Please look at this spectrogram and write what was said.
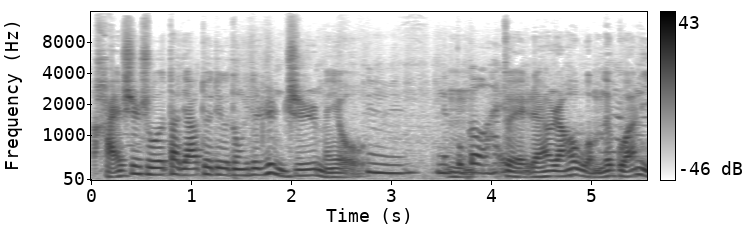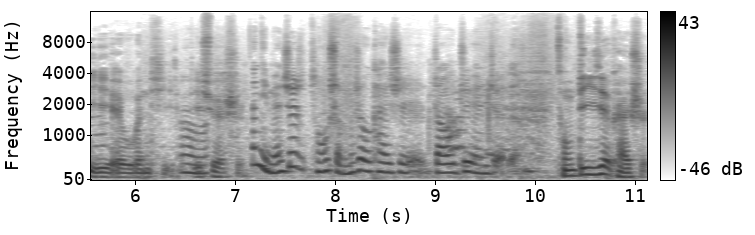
还是说大家对这个东西的认知没有，嗯，不够，还是对，然后然后我们的管理也有问题，的确是。那你们是从什么时候开始招志愿者的？从第一届开始，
